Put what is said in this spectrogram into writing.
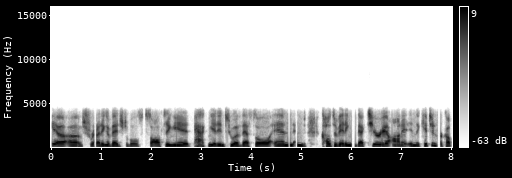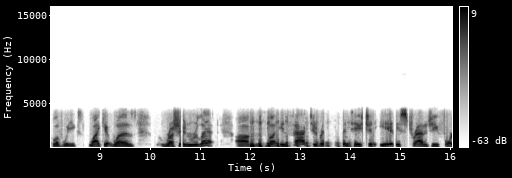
idea of shredding a vegetable, salting it, packing it into a vessel, and, and cultivating bacteria on it in the kitchen for a couple of weeks, like it was Russian roulette. Um, but in fact, fermentation is a strategy for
